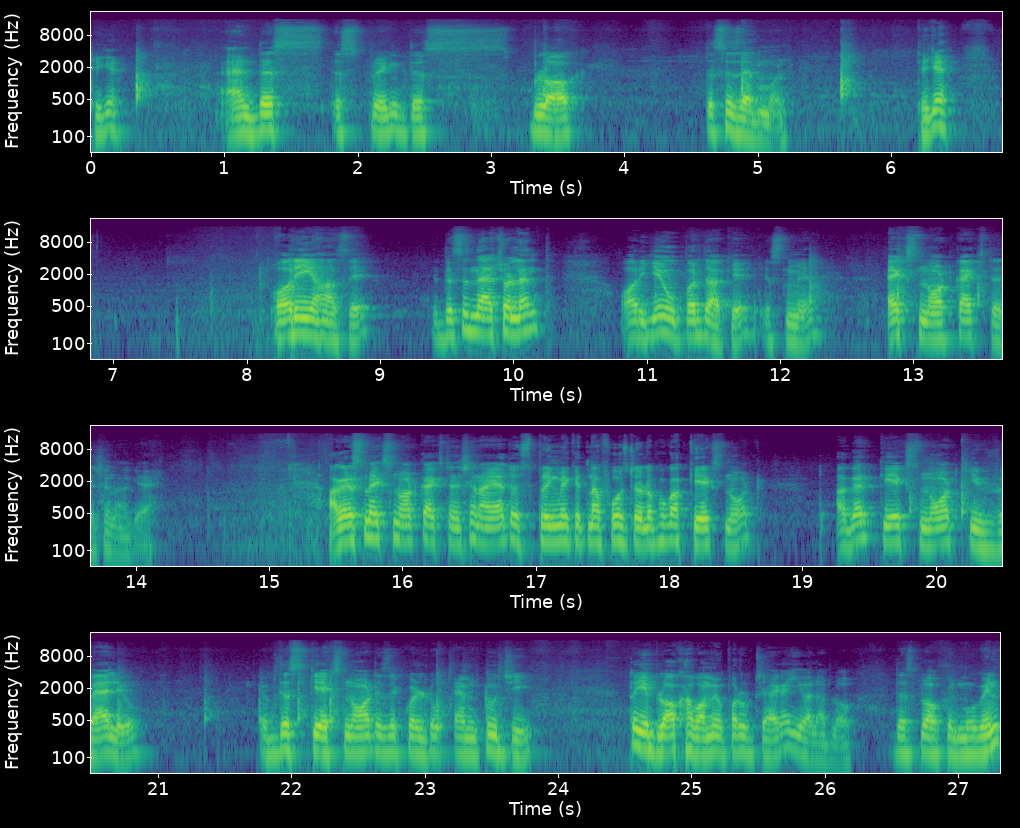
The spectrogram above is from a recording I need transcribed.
ठीक है? And this spring this block this is M one ठीक है? और ये यहाँ से दिस इज़ नेचुरल लेंथ और ये ऊपर जाके इसमें एक्स नॉट का एक्सटेंशन आ गया है। अगर इसमें एक्स नॉट का एक्सटेंशन आया तो स्प्रिंग में कितना फोर्स डेवलप होगा? के एक्स नॉट तो अगर के एक्स नॉट की value if this K X naught is equal to M two G तो ये ब्लॉक हवा में ऊपर उठ जाएगा, ये वाला block this block will move in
